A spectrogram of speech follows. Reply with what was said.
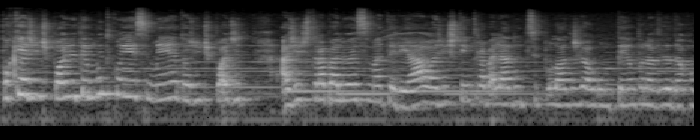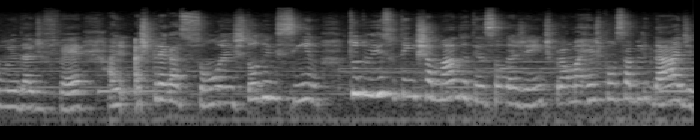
Porque a gente pode ter muito conhecimento, a gente pode, a gente trabalhou esse material, a gente tem trabalhado o discipulado de algum tempo na vida da comunidade de fé, as pregações, todo o ensino, tudo isso tem chamado a atenção da gente para uma responsabilidade,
